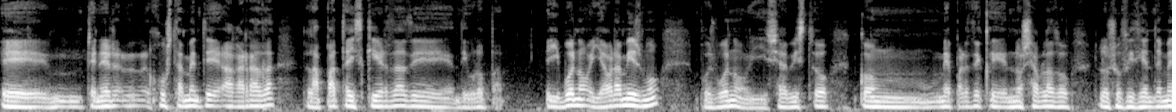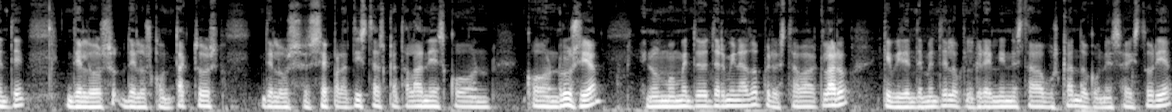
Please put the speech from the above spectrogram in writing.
eh, tener justamente agarrada la pata izquierda de Europa. Y bueno, y ahora mismo pues bueno, y se ha visto con, me parece que no se ha hablado lo suficientemente de los, de los contactos de los separatistas catalanes con, con Rusia en un momento determinado, pero estaba claro que evidentemente lo que el Kremlin estaba buscando con esa historia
